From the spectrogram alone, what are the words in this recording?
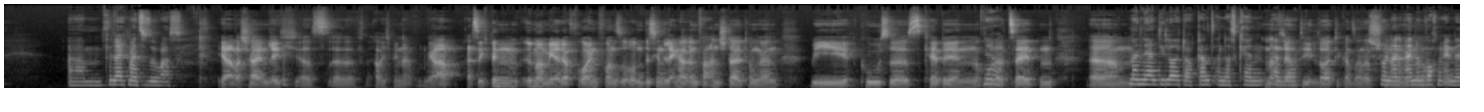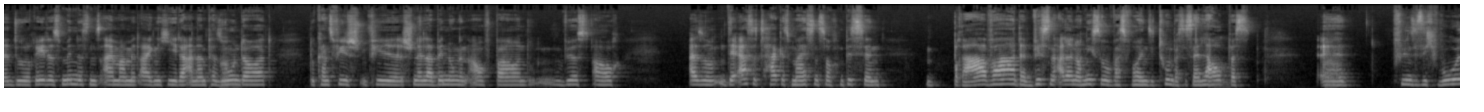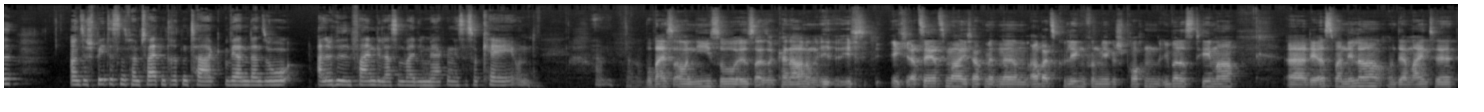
Ähm, vielleicht meinst du sowas. Ja, wahrscheinlich. Es, äh, aber ich bin, ja, also ich bin immer mehr der Freund von so ein bisschen längeren Veranstaltungen wie Cruises, Cabin Ja. oder Zelten. Ähm, Man lernt die Leute auch ganz anders kennen. man also lernt die Leute ganz anders schon an kennen, einem genau. Wochenende. Du redest mindestens einmal mit eigentlich jeder anderen Person dort. Du kannst viel, viel schneller Bindungen aufbauen. Du wirst auch. Also der erste Tag ist meistens noch ein bisschen braver. Da wissen alle noch nicht so, was wollen sie tun, was ist erlaubt, was äh, fühlen sie sich wohl. Und so spätestens beim zweiten, dritten Tag werden dann so alle Hüllen fallen gelassen, weil die merken, es ist okay und Ja, wobei es auch nie so ist, also keine Ahnung. Ich, ich, ich erzähle jetzt mal, ich habe mit einem Arbeitskollegen von mir gesprochen über das Thema. Äh, der ist Vanilla und der meinte,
